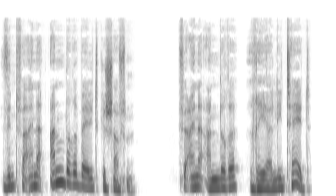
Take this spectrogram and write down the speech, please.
sind für eine andere Welt geschaffen, für eine andere Realität.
